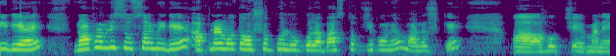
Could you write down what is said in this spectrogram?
মিডিয়ায় নট অনলি সোশ্যাল মিডিয়ায় আপনার মতো অসভ্য লোকগুলা বাস্তব জীবনেও মানুষকে হচ্ছে মানে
